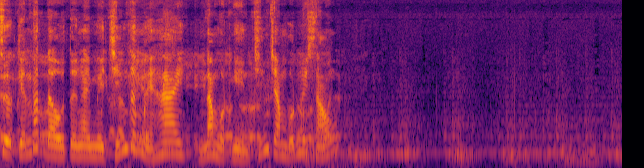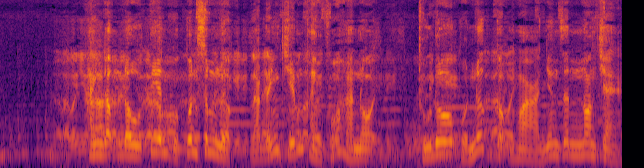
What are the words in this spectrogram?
Sự kiện bắt đầu từ ngày 19 tháng 12 năm 1946. Hành động đầu tiên của quân xâm lược là đánh chiếm thành phố Hà Nội, thủ đô của nước Cộng hòa Nhân dân non trẻ.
